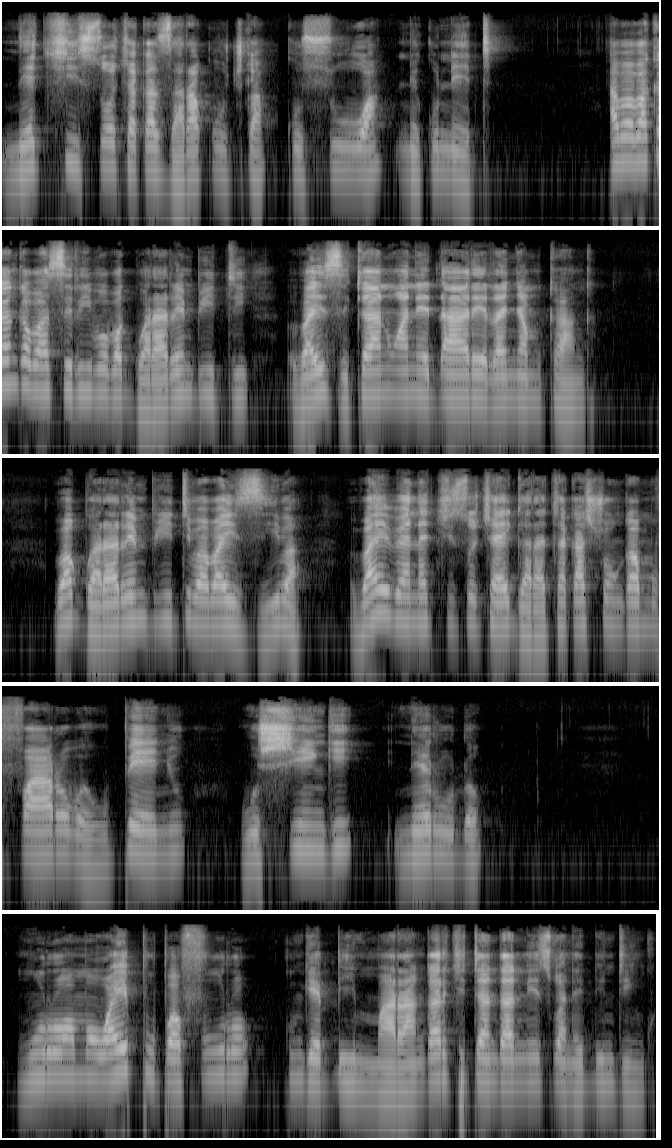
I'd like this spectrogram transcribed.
nechiso chakazara kutya kusuwa nekuneta ava vakanga vasirivo vagwara rembiti vaizikanwa nedare ranyamukanga vagwara rembiti vavaiziva vaiva nechiso chaigara chakashonga mufaro hweupenyu ushingi nerudo. Muromo waipupa furo kunge bimha ranga richitandaniswa nedindingwe.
